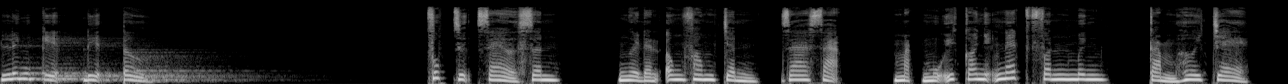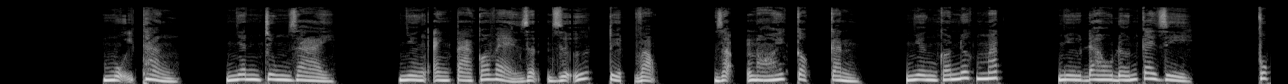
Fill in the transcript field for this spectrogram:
Linh kiện điện tử Phúc dựng xe ở sân. Người đàn ông phong trần, da sạm, mặt mũi có những nét phân minh, cằm hơi chè, Mũi thẳng, nhân trung dài, nhưng anh ta có vẻ giận dữ, tuyệt vọng. Giọng nói cộc cằn, nhưng có nước mắt, như đau đớn cái gì. Phúc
